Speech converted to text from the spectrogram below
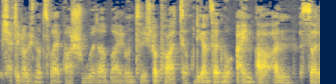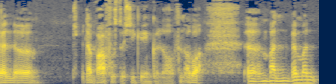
ich hatte, glaube ich, nur zwei Paar Schuhe dabei und ich glaube, hatte auch die ganze Zeit nur ein Paar an. Es sei denn, äh, ich bin da barfuß durch die Gegend gelaufen. Aber äh, man, wenn man,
